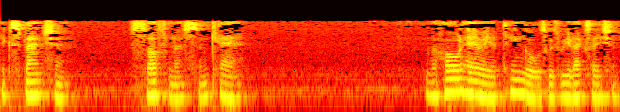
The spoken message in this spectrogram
expansion, softness and care. The whole area tingles with relaxation.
